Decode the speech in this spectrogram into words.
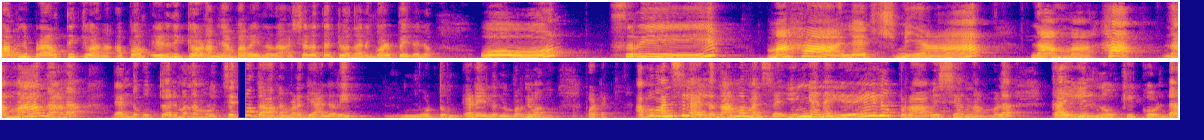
പറഞ്ഞ് പ്രാർത്ഥിക്കുവാണ്. അപ്പം എഴുതിക്കോണം ഞാൻ പറയുന്നത്. അക്ഷരത്തെറ്റ് വന്നാലും കുഴപ്പമില്ലല്ലോ. ഓം ശ്രീ മഹാലക്ഷ്മ്യാ നമഹ നമ എന്നാണ് രണ്ട് കുത്തു വരുമ്പോൾ നമ്മൾ ഉച്ച നമ്മുടെ ഗാലറി ഒട്ടും ഇടയില്ലെന്നും പറഞ്ഞു വന്നു. പോട്ടെ. അപ്പൊ മനസ്സിലായല്ലോ? നാമം മനസ്സിലായി. ഇങ്ങനെ ഏഴ് പ്രാവശ്യം നമ്മൾ കയ്യിൽ നോക്കിക്കൊണ്ട്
